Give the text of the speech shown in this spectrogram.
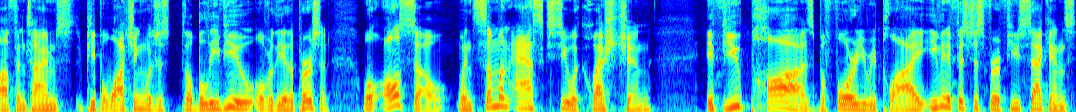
oftentimes people watching will just they'll believe you over the other person. Well, also when someone asks you a question, if you pause before you reply, even if it's just for a few seconds,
